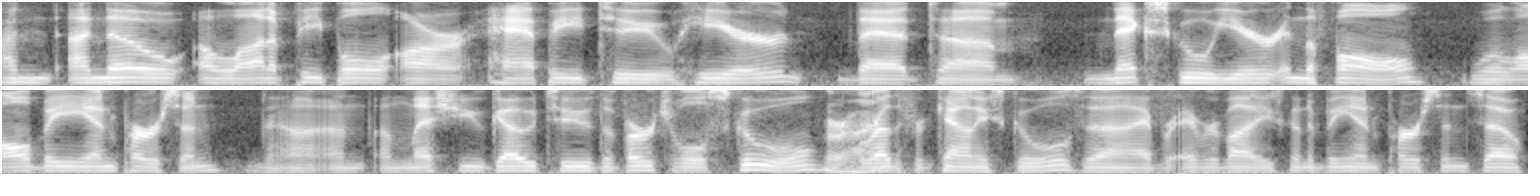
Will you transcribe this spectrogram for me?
I, I know a lot of people are happy to hear that um, next school year in the fall will all be in person, uh, un- unless you go to the virtual school, right. Rutherford County Schools. Uh, everybody's going to be in person, so.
